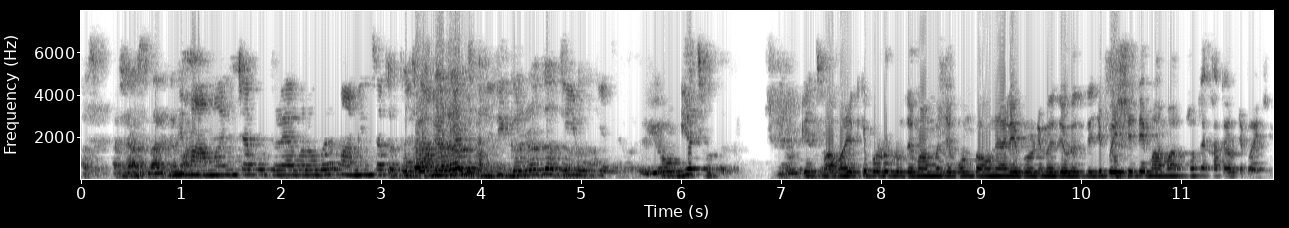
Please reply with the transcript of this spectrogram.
असं अशा असणार मामांच्या पुतळ्याबरोबर मामींचा गरज पुतळा ती गरजच योग्यच होत. योग्यच. मामा इतके प्रोडक्ट होते मामाचे कोण पाहुणे आले प्रोडक्टमध्ये जेवढे त्याचे पैसे ते मामा स्वतः खात्यावर ठेवायचे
